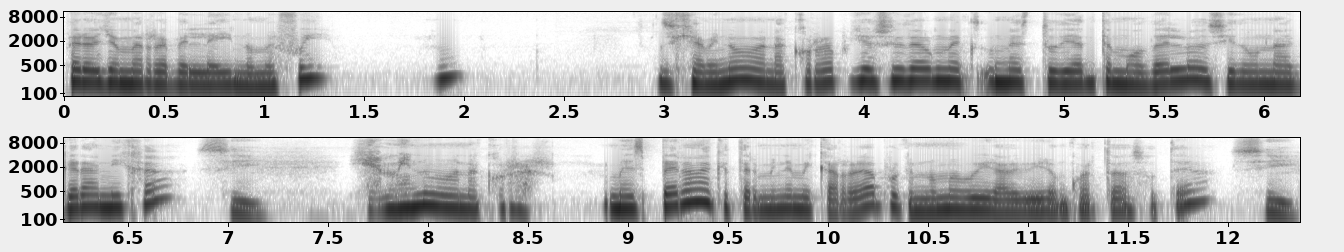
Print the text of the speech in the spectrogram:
Pero yo me rebelé y no me fui. Dije, a mí no me van a correr, porque yo soy de un, estudiante modelo, he sido una gran hija. Sí. Y a mí no me van a correr. Me esperan a que termine mi carrera porque no me voy a ir a vivir a un cuarto de azotea. Sí.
